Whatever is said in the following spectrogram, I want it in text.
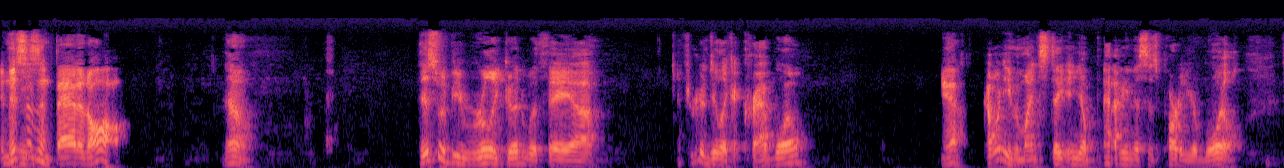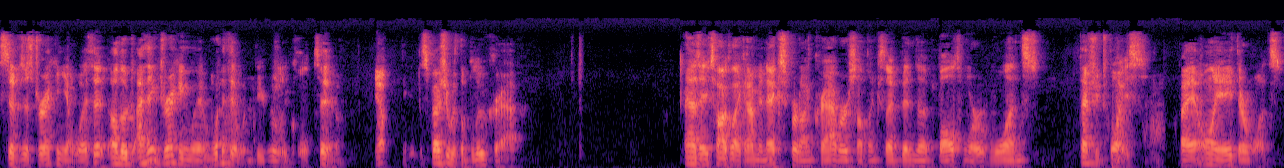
and this Mhm. isn't bad at all. No. This would be really good with a uh, if you're gonna do like a crab boil. Yeah. I wouldn't even mind stay, you know having this as part of your boil instead of just drinking it with it. Although I think drinking it with it would be really cool too. Yep. Especially with the blue crab. As I talk like I'm an expert on crab or something because I've been to Baltimore once, actually twice. I only ate there once.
